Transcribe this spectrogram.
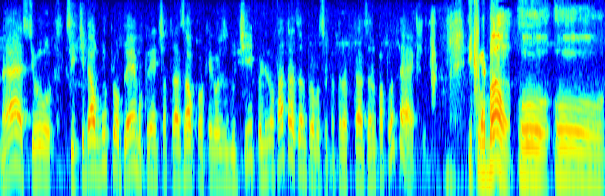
né? Se, o, se tiver algum problema, o cliente atrasar ou qualquer coisa do tipo, ele não está atrasando para você, está atrasando para a Plantec. E Clebão, o, o,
